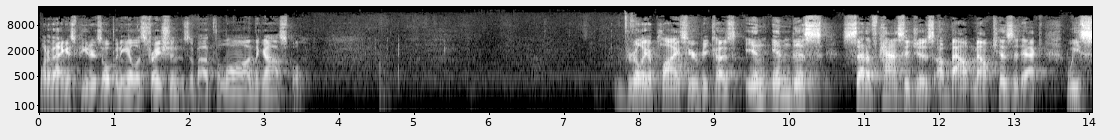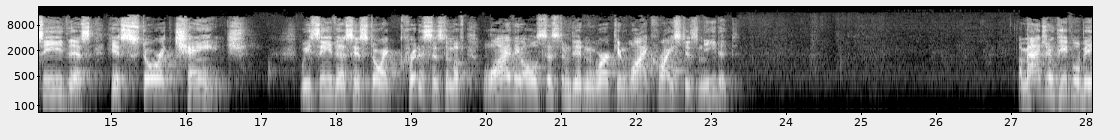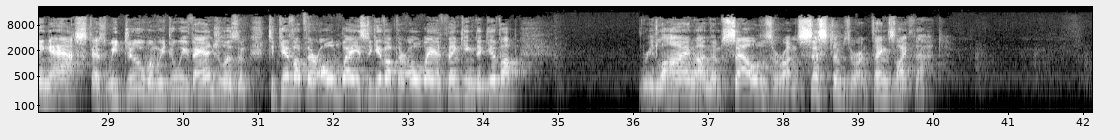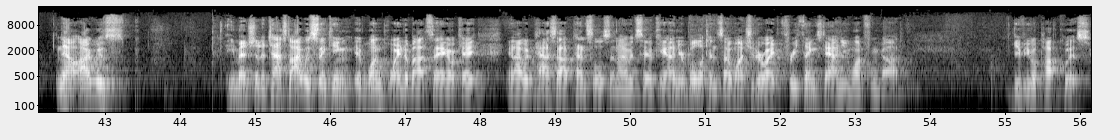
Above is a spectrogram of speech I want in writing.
one of Angus Peters' opening illustrations about the law and the gospel. Really applies here because in, in this set of passages about Melchizedek, we see this historic change. We see this historic criticism of why the old system didn't work and why Christ is needed. Imagine people being asked, as we do when we do evangelism, to give up their old ways, to give up their old way of thinking, to give up relying on themselves or on systems or on things like that. Now, I was, he mentioned a test. I was thinking at one point about saying, okay, and I would pass out pencils and I would say, okay, on your bulletins, I want you to write three things down you want from God. Give you a pop quiz.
